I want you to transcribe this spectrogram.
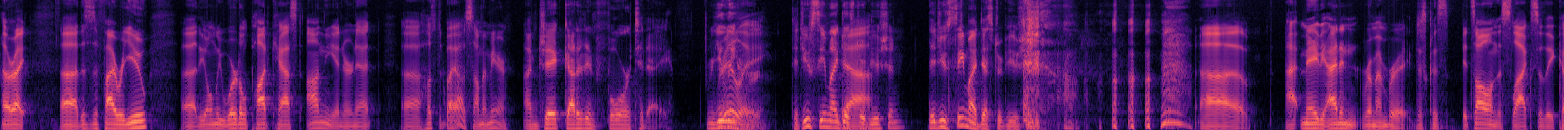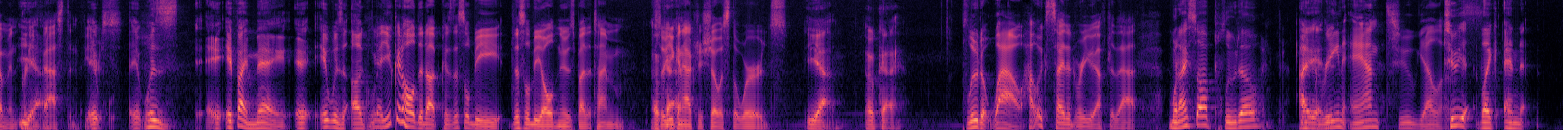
All right. Uh, this is If I Were You, uh, the only Wordle podcast on the internet, uh, hosted by us. I'm Amir. I'm Jake. Got it in four today. Really? Really? Did you see my distribution? Did you see my distribution? Uh, I, maybe I didn't remember it just because it's all in the Slack, so they come in pretty fast and fierce. It, it was, if I may, it, it was ugly. yeah, you can hold it up because this will be this will be old news by the time, so you can actually show us the words. yeah. Okay. Pluto. Wow, how excited were you after that? When I saw Pluto, A I green and two yellows. two like and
